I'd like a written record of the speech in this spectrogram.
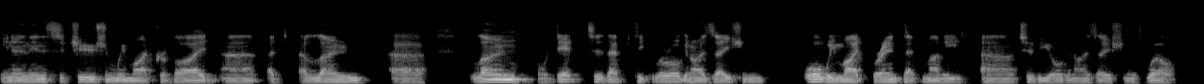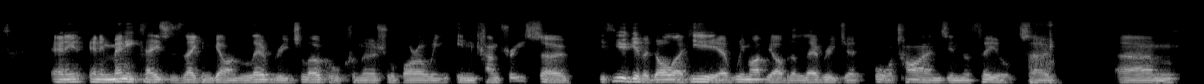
in an institution. We might provide uh, a, a, loan uh, loan or debt to that particular organization, or we might grant that money uh, to the organization as well. And in, and in many cases, they can go and leverage local commercial borrowing in country. So if you give a dollar here, we might be able to leverage it four times in the field. So um,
